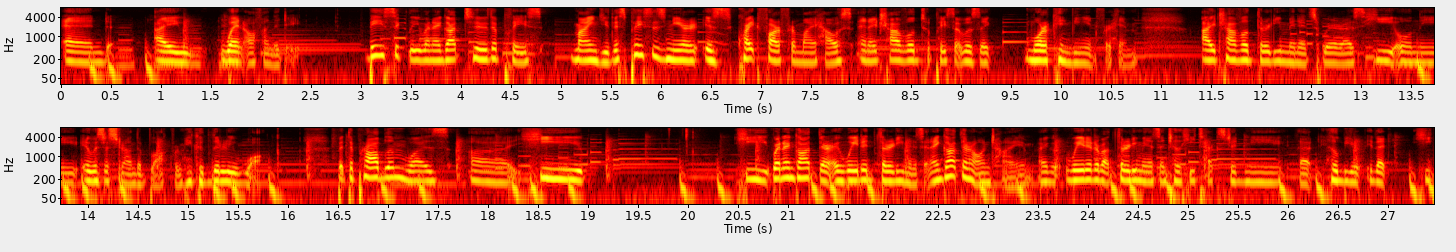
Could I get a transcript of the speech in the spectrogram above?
and I went off on the date. Basically, when I got to the place, mind you, this place is near is quite far from my house, and I traveled to a place that was like more convenient for him. I traveled 30 minutes, whereas he only, it was just around the block from. He could literally walk. But the problem was, uh, he, he, when I got there, I waited 30 minutes and I got there on time. I waited about 30 minutes until he texted me that he'll be, that he,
